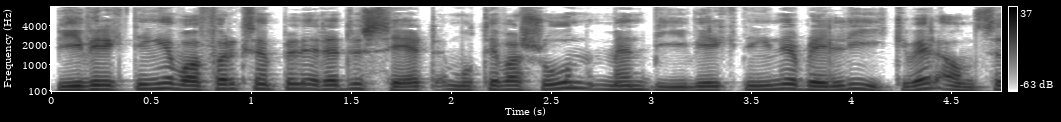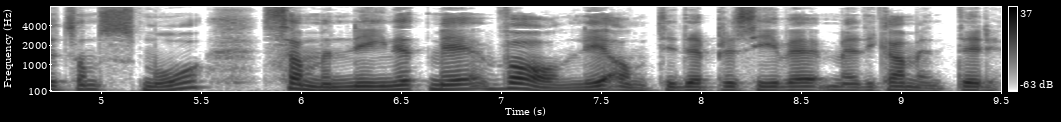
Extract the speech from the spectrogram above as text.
Bivirkninger var f.eks. redusert motivasjon, men bivirkningene ble likevel ansett som små sammenlignet med vanlige antidepressive medikamenter.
